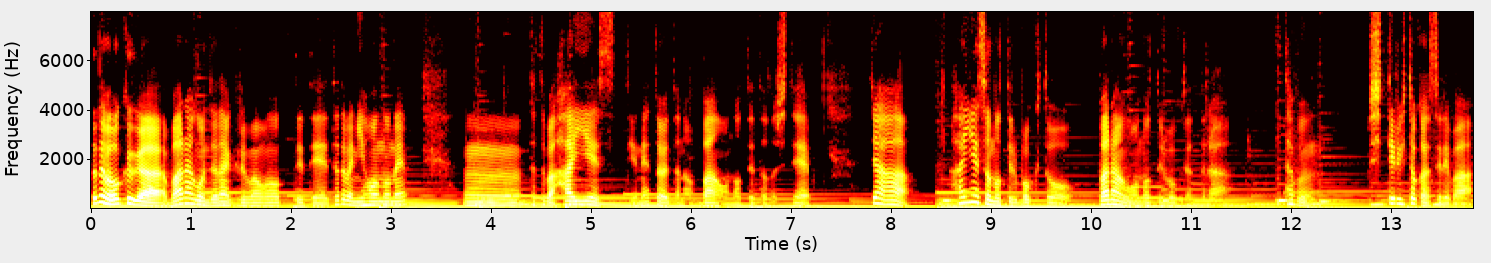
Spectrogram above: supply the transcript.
例えば僕がバナゴンじゃない車を乗ってて、例えば日本のね、うーん、例えばハイエースっていうね、トヨタのバンを乗ってたとして、じゃあ、ハイエースを乗ってる僕とバナゴンを乗ってる僕だったら、多分知ってる人からすれば、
